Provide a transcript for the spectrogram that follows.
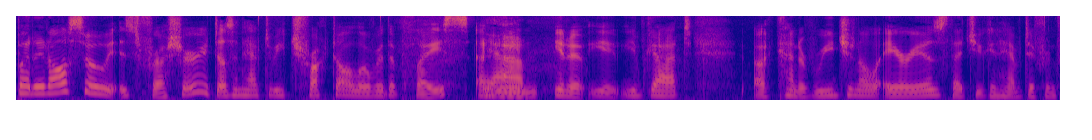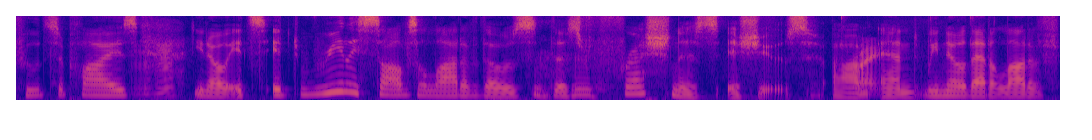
but it also is fresher. It doesn't have to be trucked all over the place. I yeah. mean, you know, you, have got uh, kind of regional areas that you can have different food supplies. You know, it's it really solves a lot of those those freshness issues, um, Right. and we know that a lot of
